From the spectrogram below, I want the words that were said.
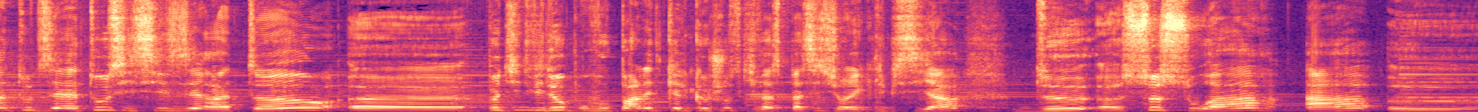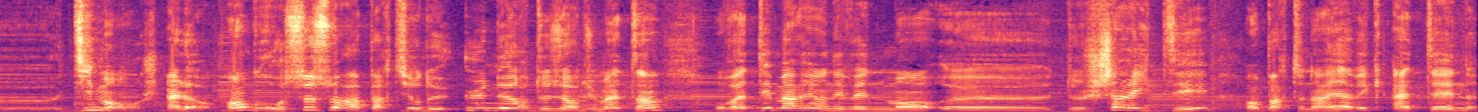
à toutes et à tous, ici Zerator. Euh, petite vidéo pour vous parler de quelque chose qui va se passer sur Eclipsia de euh, ce soir à euh, dimanche. Alors, en gros, ce soir à partir de 1h, 2h du matin, on va démarrer un événement de charité en partenariat avec Athènes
